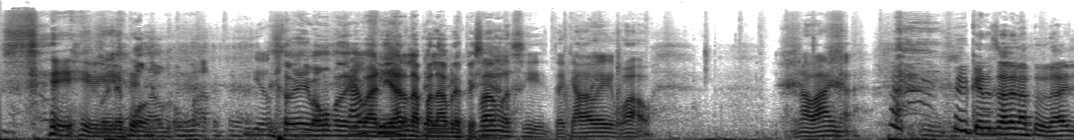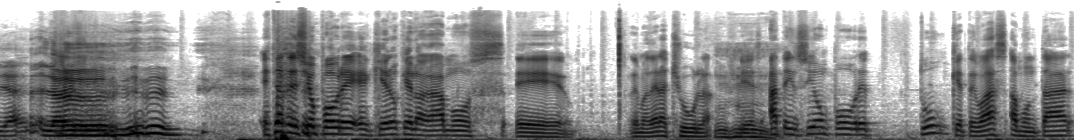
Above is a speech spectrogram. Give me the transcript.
Sí. Dios. Vamos a poder banear la ustedes. palabra especial. Vamos así, de cada vez, wow. Una vaina. que le sale natural ya. Esta atención pobre, eh, quiero que lo hagamos eh, de manera chula. Y es, atención pobre, tú que te vas a montar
